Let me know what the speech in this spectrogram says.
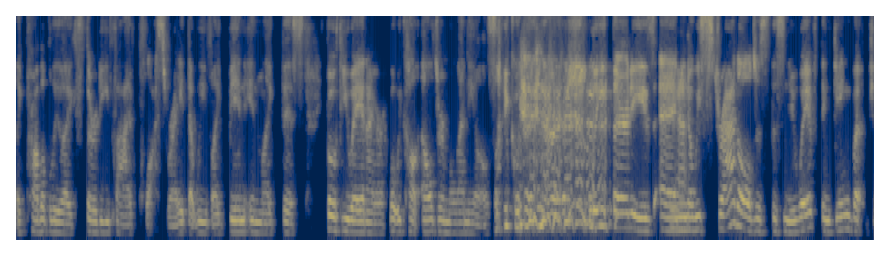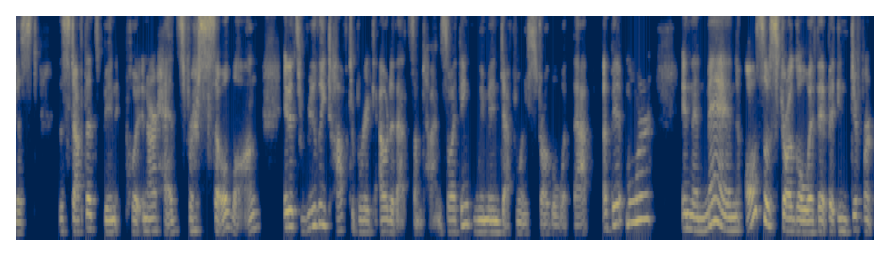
like probably like 35 plus right? That we've like been in like this both Yue and i are what we call elder millennials like we're in our late 30s and yeah. you know we straddle just this new way of thinking but just the stuff that's been put in our heads for so long. And it's really tough to break out of that sometimes. So I think women definitely struggle with that a bit more. And then men also struggle with it, but in different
